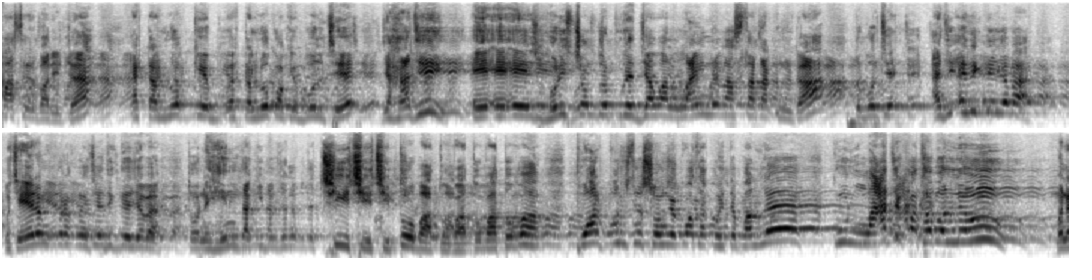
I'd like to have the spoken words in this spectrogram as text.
পাশের বাড়িটা, একটা লোককে, একটা লোক ওকে বলছে যে, হাজি এই হরিশ্চন্দ্রপুরে যাওয়ার লাইনের রাস্তাটা কোনটা? তো বলছে আজি এদিক দিয়ে যাবা। বলছে এরকম করে কয়েছে এদিক দিয়ে যাবে। তখন হিন্দা কি বলছে না বলছে, ছি ছি ছি, তোবা তোবা তোবা তোবা। পর পুরুষের সঙ্গে কথা কইতে পারলে, কোন লাজে কথা বললেও মানে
